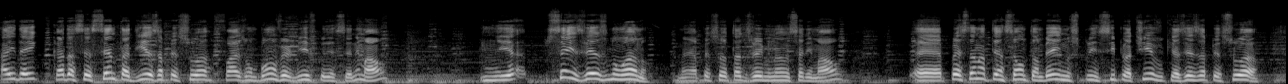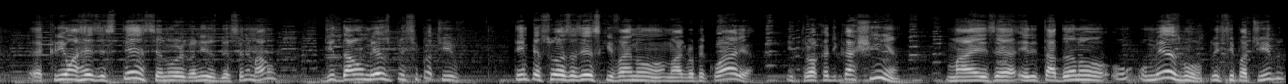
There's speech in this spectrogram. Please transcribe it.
Aí daí, cada 60 dias a pessoa faz um bom vermífugo desse animal. E é seis vezes no ano né, a pessoa está desverminando esse animal. É, prestando atenção também nos princípios ativos, que às vezes a pessoa é, cria uma resistência no organismo desse animal de dar o mesmo princípio ativo. Tem pessoas, às vezes, que vai no, no agropecuária e troca de caixinha, mas é, ele está dando o, o mesmo princípio ativo,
